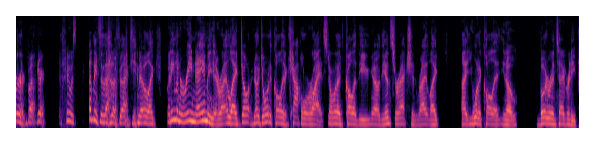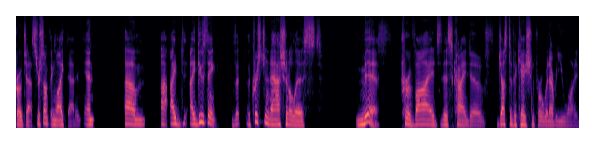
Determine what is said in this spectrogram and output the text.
or voter. It was something to that effect, you know. Like, but even renaming it, right? Like, don't no, don't want to call it a Capitol riots. Don't want to call it the you know the insurrection, right? Like, uh, you want to call it you know voter integrity protests or something like that. And, and um, I I do think that the Christian nationalist myth provides this kind of justification for whatever you want to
